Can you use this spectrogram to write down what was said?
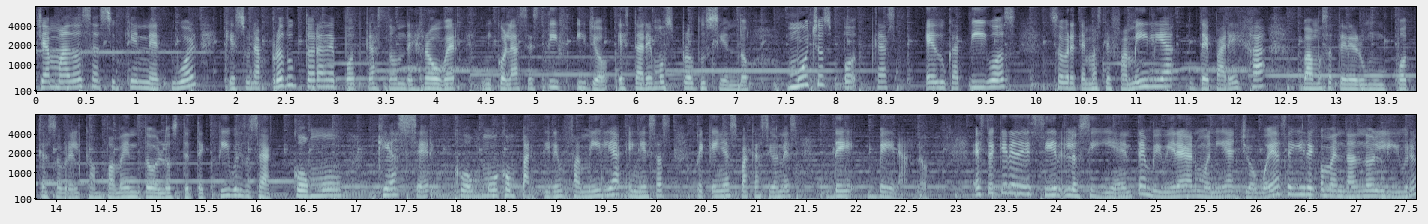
llamado Sasuke Network, que es una productora de podcast donde Robert, Nicolás, Steve y yo estaremos produciendo muchos podcasts educativos sobre temas de familia, de pareja. Vamos a tener un podcast sobre el campamento, los detectives, o sea, cómo, qué hacer, cómo compartir en familia en esas pequeñas vacaciones de verano. Esto quiere decir lo siguiente, en Vivir en Armonía yo voy a seguir recomendando el libro,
